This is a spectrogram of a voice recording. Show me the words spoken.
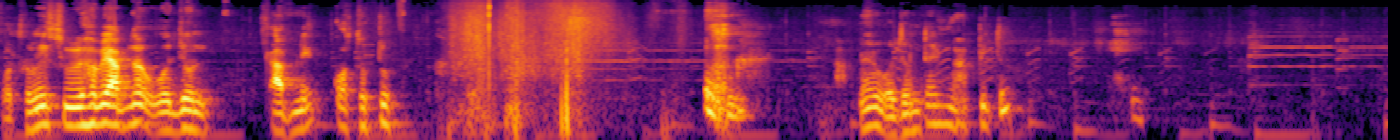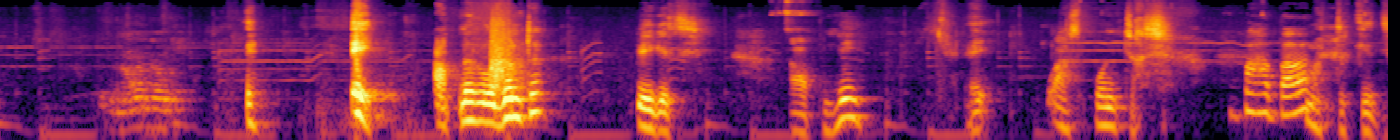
প্রথমেই শুরু হবে আপনার ওজন। আপনি কতটুকু? আপনার ওজনটা আমি মাপি তো। এ- এই আপনার ওজনটা পেয়ে গেছি। আপনি এই পাঁচ পঞ্চাশ। বাবা মাত্র কেজি।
